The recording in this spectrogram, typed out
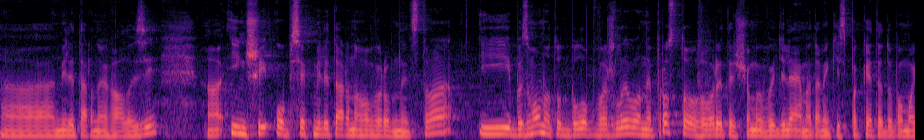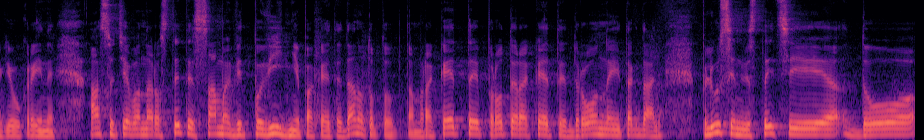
а, мілітарної галузі, інший обсяг мілітарного виробництва. І безумовно тут було б важливо не просто говорити, що ми виділяємо там якісь пакети допомоги Україні, а суттєво наростити саме відповідні пакети, да? ну, тобто там ракети, протиракети, дрони і так далі. Плюс інвестиції до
